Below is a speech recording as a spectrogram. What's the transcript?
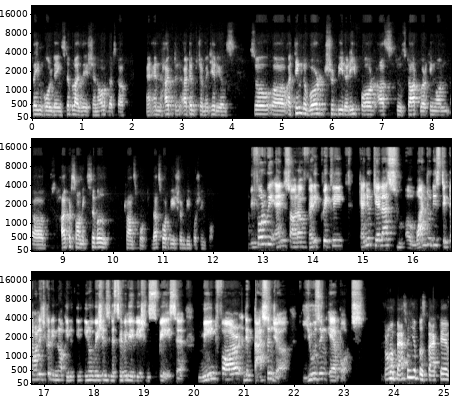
plane holding, stabilization, all of that stuff, and, and high, temperature materials. So uh, I think the world should be ready for us to start working on hypersonic civil transport. That's what we should be pushing for. Before we end, sort of very quickly, can you tell us uh, what do these technological inno in innovations in the civil aviation space uh, mean for the passenger using airports? From a passenger perspective,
